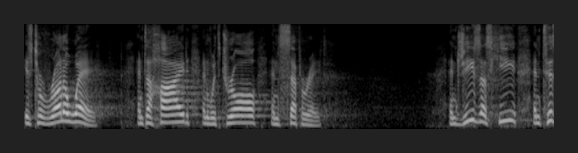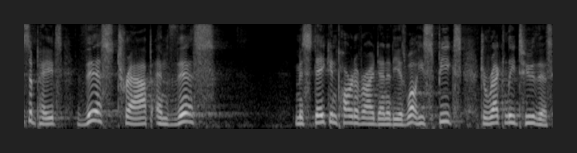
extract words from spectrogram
is to run away and to hide and withdraw and separate. And Jesus, he anticipates this trap and this mistaken part of our identity as well. He speaks directly to this.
